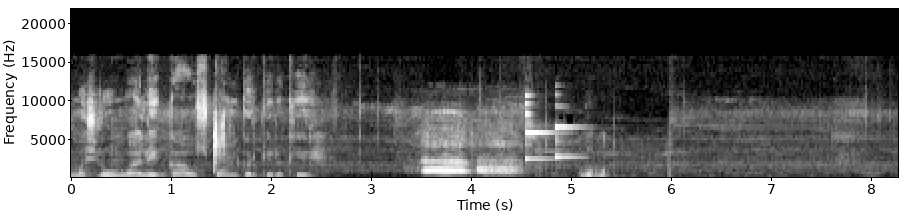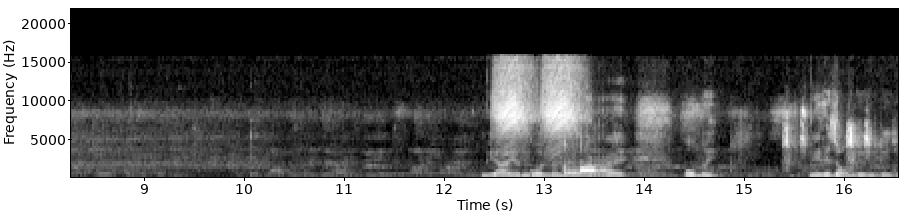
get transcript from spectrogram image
मशरूम वाले काव स्पॉन करके रखे। भी आयरन गोलम मार रहा है। वो भी मेरे जॉम्बी विलेज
